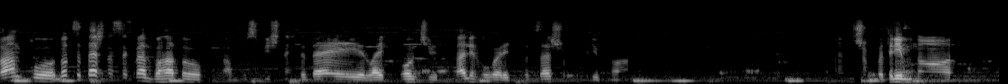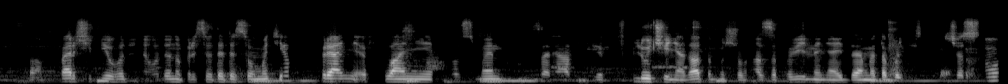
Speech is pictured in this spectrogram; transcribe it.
зранку. Ну це теж не секрет. Багато там успішних людей, лайфкоучів і так далі говорять про це, що потрібно, що потрібно там перші півгодини годину присвятити своєму тілу в плані, розминки, зарядки, включення, да, тому що в нас заповільнення йде метаболізм під час сну.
